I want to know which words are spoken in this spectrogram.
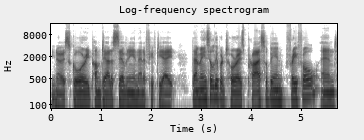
you know, score, he pumped out a 70 and then a 58, that means that Liberatore's price will be in free fall. And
